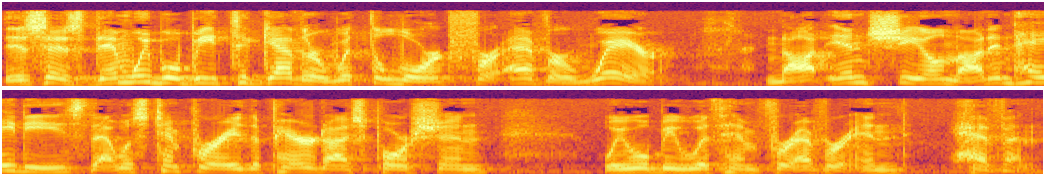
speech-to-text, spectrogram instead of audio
It says, Then we will be together with the Lord forever. Where? Not in Sheol, not in Hades. That was temporary, the paradise portion. We will be with him forever in heaven.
